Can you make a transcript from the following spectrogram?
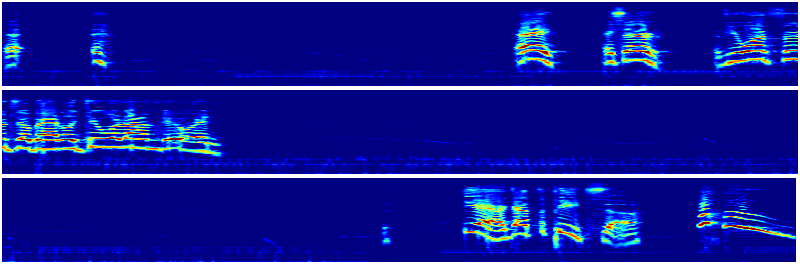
Uh, uh. Hey! Hey, sir! If you want food so badly, do what I'm doing! Yeah, I got the pizza! Woohoo!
